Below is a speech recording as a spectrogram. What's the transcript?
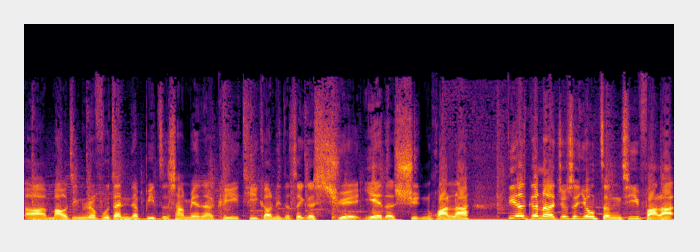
啊，毛巾热敷在你的鼻子上面呢，可以提高你的这个血液的循环啦。第二个呢，就是用蒸汽法啦。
